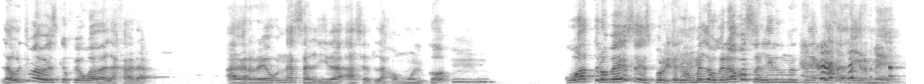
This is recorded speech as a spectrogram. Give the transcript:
la última vez que fui a Guadalajara, agarré una salida hacia Tlajomulco cuatro veces porque no me lograba salir donde tenía que salirme.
